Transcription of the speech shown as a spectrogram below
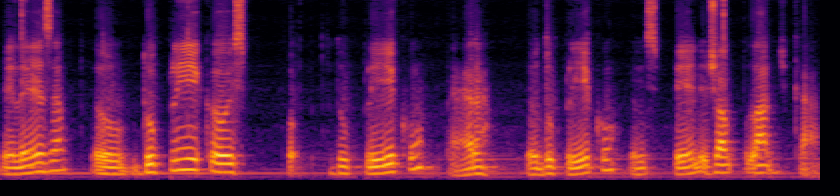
Beleza? Eu duplico, eu duplico, pera, eu duplico, eu espelho e jogo para o lado de cá.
